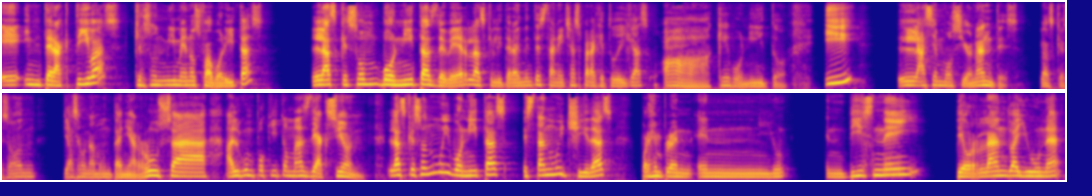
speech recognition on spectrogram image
eh, interactivas, que son mi menos favoritas. Las que son bonitas de ver, las que literalmente están hechas para que tú digas, ah, qué bonito. Y las emocionantes, las que son ya sea una montaña rusa, algo un poquito más de acción. Las que son muy bonitas, están muy chidas. Por ejemplo, en, Disney de Orlando hay una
